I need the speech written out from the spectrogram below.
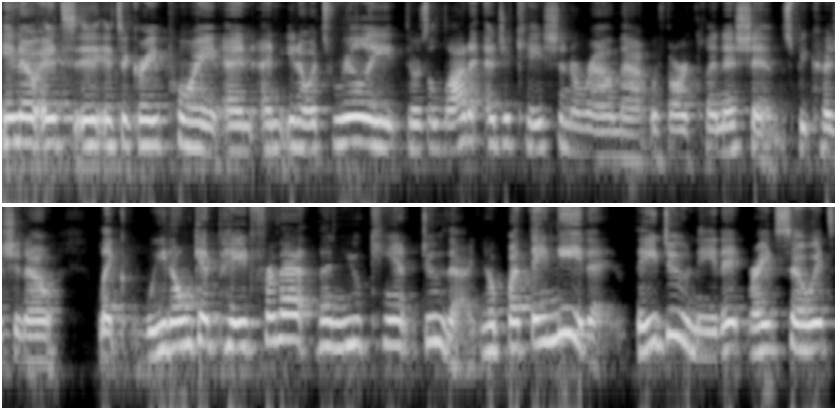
You know, it's it's a great point, and and you know, it's really there's a lot of education around that with our clinicians because you know, like we don't get paid for that, then you can't do that. You know, but they need it. They do need it, right? So it's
